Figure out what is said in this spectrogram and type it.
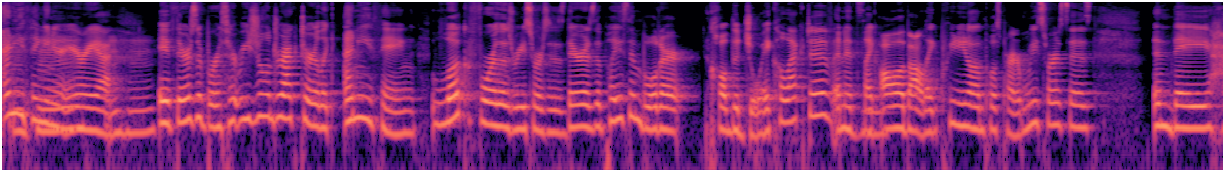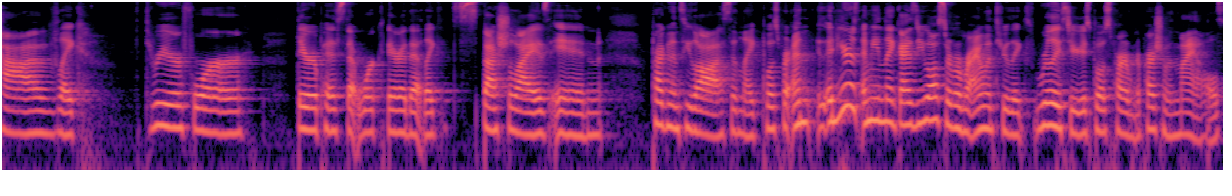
anything in your mm-hmm, area, mm-hmm. if there's a birth cert regional director, like anything, look for those resources. There is a place in Boulder called the Joy Collective, and it's like mm-hmm. all about like prenatal and postpartum resources. And they have like three or four therapists that work there that like specialize in pregnancy loss and like postpartum. And, and here's, I mean, like, guys, you also remember I went through like really serious postpartum depression with Miles.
